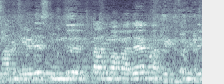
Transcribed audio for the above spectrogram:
మాకు లేడీస్ ముందు ఇస్తారు మాకు అదే మాకు ఎక్కువ ఇది.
